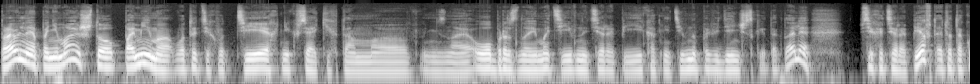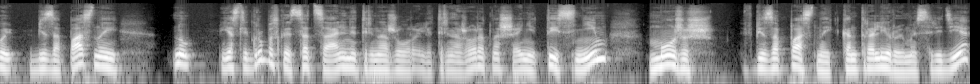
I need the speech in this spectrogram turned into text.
Правильно я понимаю, что помимо вот этих вот техник всяких там, э, не знаю, образной, эмотивной терапии, когнитивно-поведенческой и так далее, психотерапевт — это такой безопасный, ну, если грубо сказать, социальный тренажер или тренажер отношений. Ты с ним можешь в безопасной, контролируемой среде,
